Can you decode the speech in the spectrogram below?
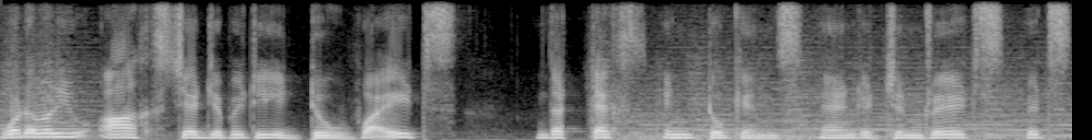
Whatever you ask ChatGPT, it divides the text in tokens and it generates its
